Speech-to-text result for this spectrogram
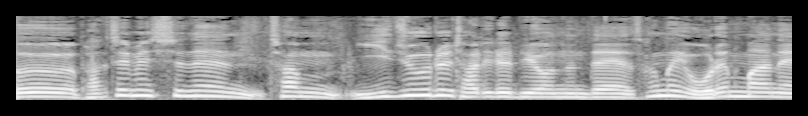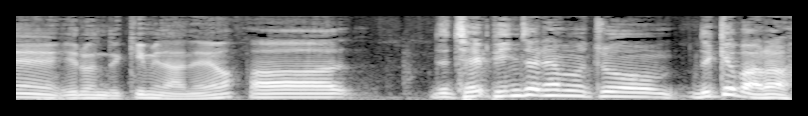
그 박재민 씨는 참 2주를 자리를 비웠는데 상당히 오랜만에 이런 느낌이 나네요. 아, 제 빈자리 한번 좀 느껴봐라.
